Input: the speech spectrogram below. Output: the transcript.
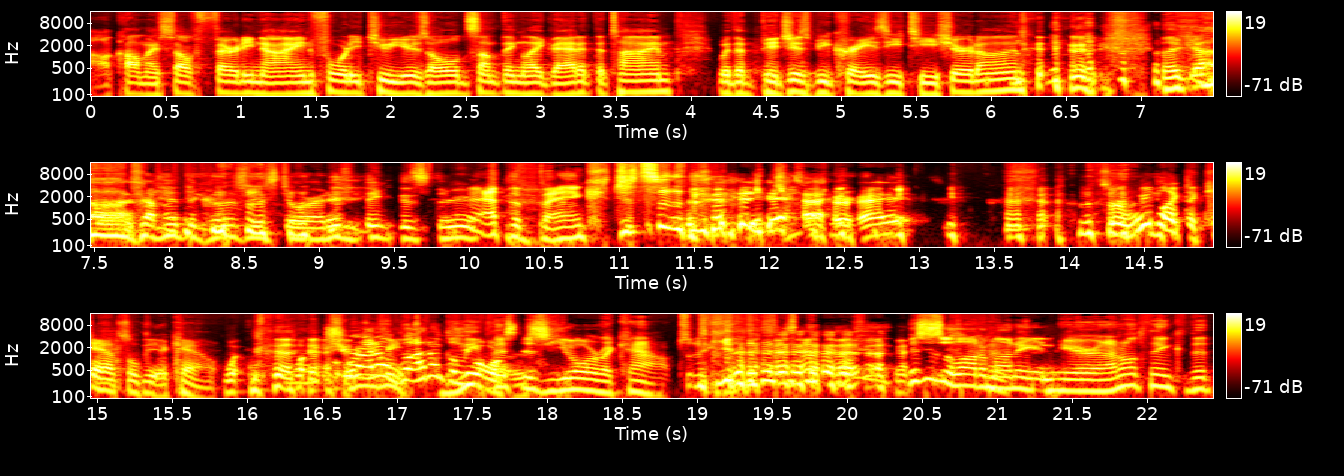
I'll call myself 39, 42 years old, something like that at the time, with a bitches be crazy t shirt on. like, oh, I'm at the grocery store. I didn't think this through. At the bank. Just yeah, right so we'd like to cancel the account. What, what, sure, what do I don't. I don't believe Yours. this is your account. this is a lot of money in here, and I don't think that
